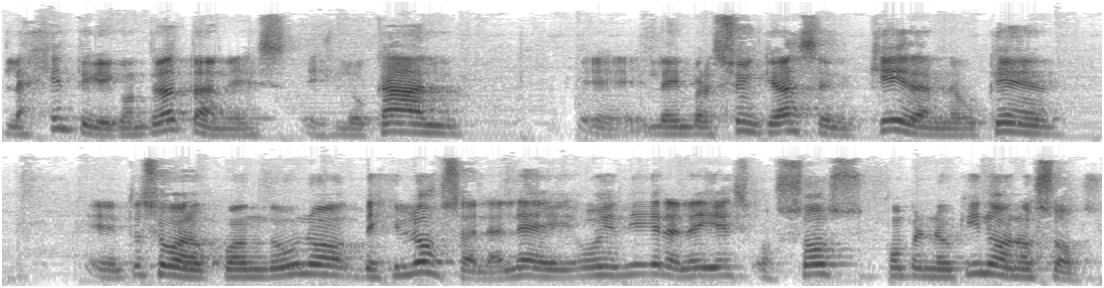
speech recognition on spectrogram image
la gente que contratan es, es local, eh, la inversión que hacen queda en Neuquén. Entonces, bueno, cuando uno desglosa la ley, hoy en día la ley es o sos compra neuquino o no sos.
